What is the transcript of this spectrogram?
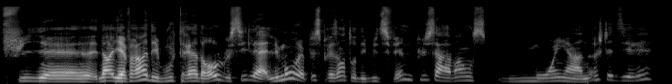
Puis, euh, non, il y a vraiment des bouts très drôles aussi. L'humour est plus présent au début du film. Plus ça avance, moins il y en a, je te dirais.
